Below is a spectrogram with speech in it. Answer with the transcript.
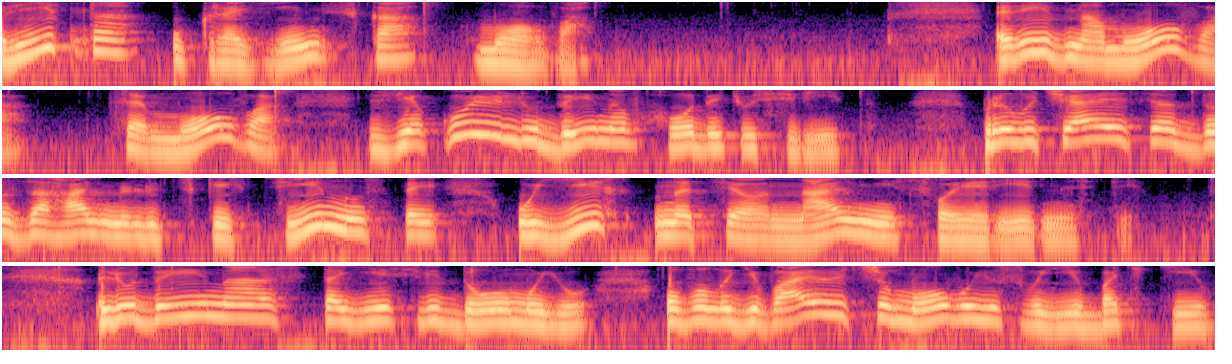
Рідна українська мова. Рідна мова це мова, з якою людина входить у світ, прилучається до загальнолюдських цінностей у їх національній своєрідності. Людина стає свідомою, оволодіваючи мовою своїх батьків.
